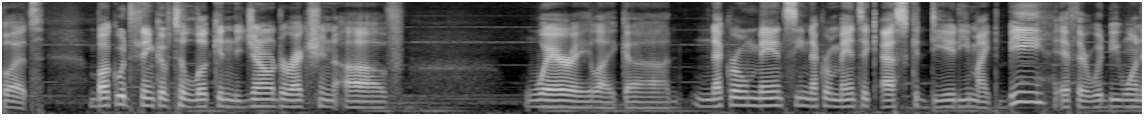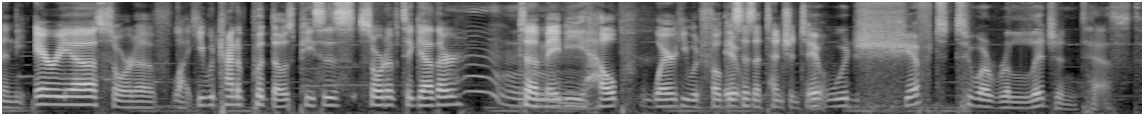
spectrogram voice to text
but Buck would think of to look in the general direction of where a like uh, necromancy, necromantic esque deity might be, if there would be one in the area, sort of like he would kind of put those pieces sort of together to maybe help where he would focus It- his attention to. It would shift to a religion test,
